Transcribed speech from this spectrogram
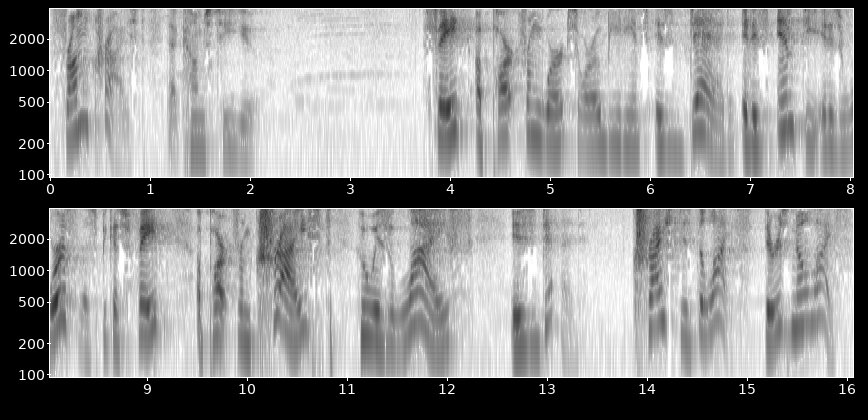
from Christ that comes to you. Faith apart from works or obedience is dead. It is empty. It is worthless because faith apart from Christ, who is life, is dead. Christ is the life. There is no life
